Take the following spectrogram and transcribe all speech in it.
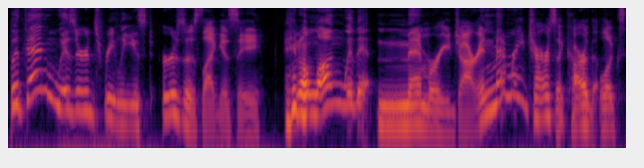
But then Wizards released Urza's Legacy, and along with it, Memory Jar. And Memory Jar is a card that looks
